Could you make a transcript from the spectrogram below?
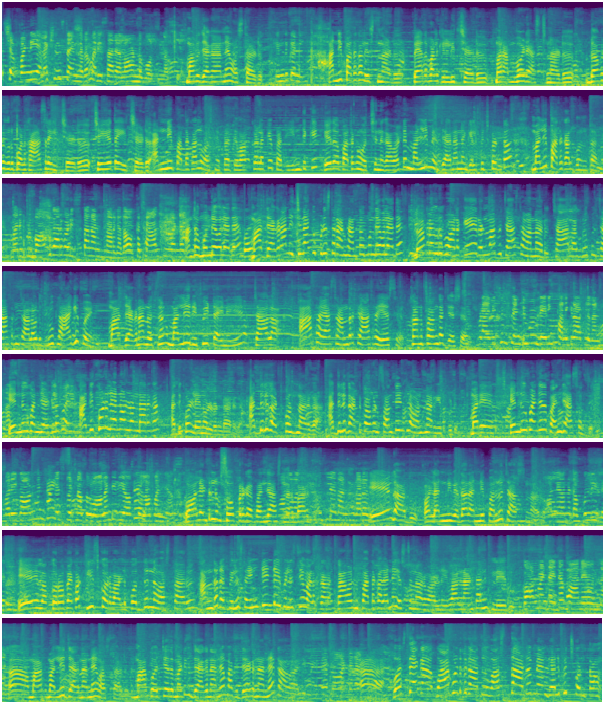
ఇంకా చెప్పండి elections time కదా మరి ఈసారి ఎలా ఉండబోతుంది అసలు? మాకు జగనే వస్తాడు. ఎందుకని? అన్ని పథకాలు ఇస్తున్నాడు. పేదవాళ్ళకి ఇల్లు ఇచ్చాడు. మరి అమ్మఒడి వేస్తున్నాడు. డోకర గ్రూప్ వాళ్ళకి ఆశ్రయ ఇచ్చాడు. చేయూత ఇచ్చాడు. అన్ని పథకాలు వస్తున్నాయి. ప్రతి ఒక్కళ్ళకి ప్రతి ఇంటికి ఏదో పథకం వచ్చింది కాబట్టి మళ్ళీ మేము జగనన్న గెలిపించుకుంటాం. మళ్ళీ పథకాలు పొందుతాం మేము. మరి ఇప్పుడు బాబు గారు కూడా ఇస్తానంటున్నారు కదా ఒక ఛాన్స్ ఇవ్వండి అంతకు ముందు ఇవ్వలేదే? మా జగనాన్ని ఇచ్చినాక ఇప్పుడు ఇస్తారంట అంతకు ముందు ఇవ్వలేదే? డోకరా గ్రూప్ వాళ్ళకి రుణమాఫీ చేస్తామన్నారు. చాలా గ్రూపులు చేస్తాం. చాలా గ్రూపులు ఆగిపోయినాయి. మా జగనాన్ని వచ్చినాక మళ్ళీ రిపీట్ అయినాయి చాలా ఆశ ఆశ అందరికి ఆశ వేసారు కన్ఫర్మ్గా చేశారు ఎందుకు పని చేయట్లేదు? అది కూడా లేని వాళ్ళు ఉండారుగా? అది కూడా లేని వాళ్ళు ఉండారుగా. అద్దెలు కట్టుకుంటున్నారుగా. అద్దెలు కట్టుకోకుండా సొంత ఇంట్లో ఉంటున్నారు ఇప్పుడు. మరి ఎందుకు పని చేస్తే పని చేస్తుంది? వాలంటీర్లు సూపర్గా పని చేస్తున్నారు బాగా ఏం కాదు వాళ్ళు అన్ని విధాలు అన్ని పనులు చేస్తున్నారు. ఏమి ఒక్క రూపాయి కూడా తీసుకోరు వాళ్ళు. పొద్దున్న వస్తారు అందరూ పిలుస్తారు ఇంటింటికి పిలిచి వాళ్ళకి కావాల్సిన పథకాలన్నీ ఇస్తున్నారు వాళ్ళు. వాళ్ళని అంటానికి లేదు. గవర్నమెంట్ అయితే బాగానే ఉందండి. ఆ, మాకు మళ్ళీ జగనన్నే వస్తాడు. మాకు వచ్చేది మటుకు జగనన్నే మాకు జగనన్నే కావాలి. వస్తే కా- బాగుంటుంది కాదు వస్తాడు మేము గెలిపించుకుంటాం.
